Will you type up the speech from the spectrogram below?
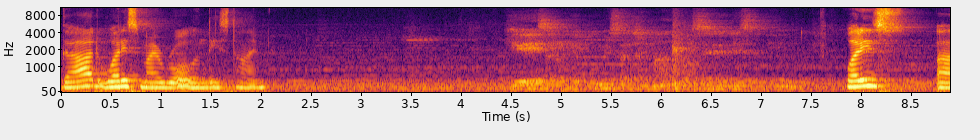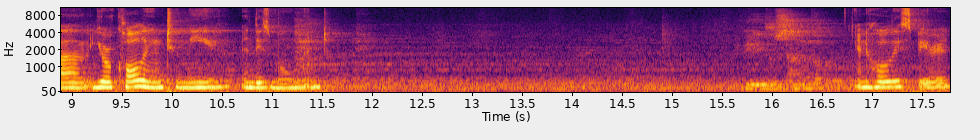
God, what is my role in this time? What is uh, your calling to me in this moment? And Holy Spirit,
